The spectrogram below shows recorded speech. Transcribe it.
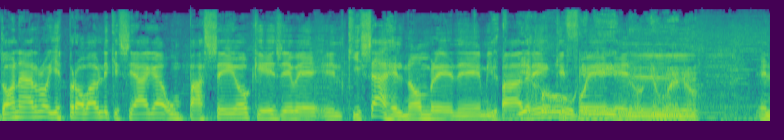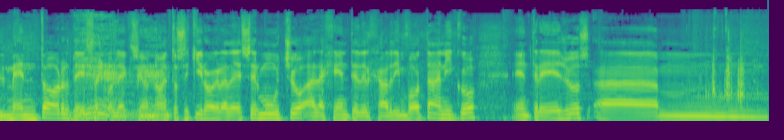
donarlo y es probable que se haga un paseo que lleve el quizás el nombre de mi padre, viejo, que qué fue lindo, el. El mentor de esa colección, ¿no? Entonces quiero agradecer mucho a la gente del Jardín Botánico, entre ellos a, mm,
